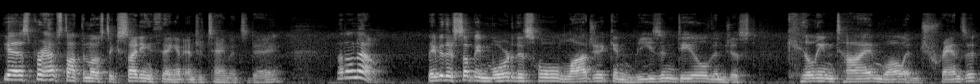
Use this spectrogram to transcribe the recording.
Yes, perhaps not the most exciting thing in entertainment today. I don't know. Maybe there's something more to this whole logic and reason deal than just killing time while in transit.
